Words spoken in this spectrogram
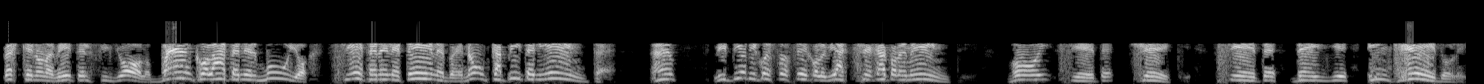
perché non avete il figliuolo. Brancolate nel buio, siete nelle tenebre, non capite niente. Eh? L'Iddio di questo secolo vi ha ciecato le menti. Voi siete ciechi, siete degli increduli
